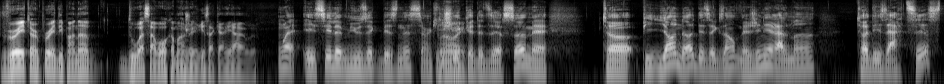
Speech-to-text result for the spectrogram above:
veut être un peu indépendant, doit savoir comment gérer sa carrière. là. Ouais, et c'est le music business, c'est un cliché Ouais, que de dire ça, mais t'as. Puis il y en a des exemples, mais généralement, t'as des artistes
